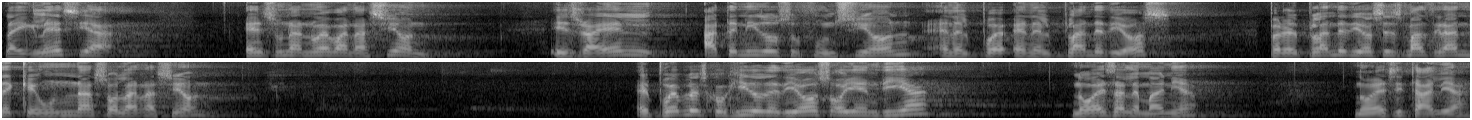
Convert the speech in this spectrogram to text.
La iglesia es una nueva nación. Israel ha tenido su función en el, en el plan de Dios, pero el plan de Dios es más grande que una sola nación. El pueblo escogido de Dios hoy en día no es Alemania, no es Italia,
